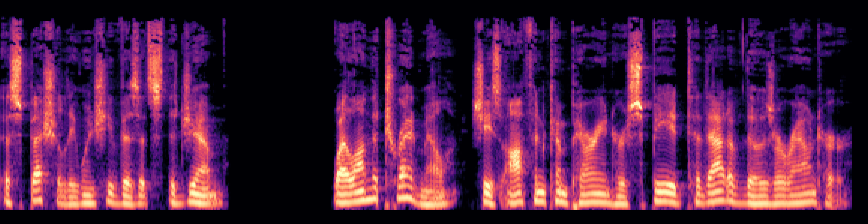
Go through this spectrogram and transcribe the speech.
especially when she visits the gym. While on the treadmill, she's often comparing her speed to that of those around her.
